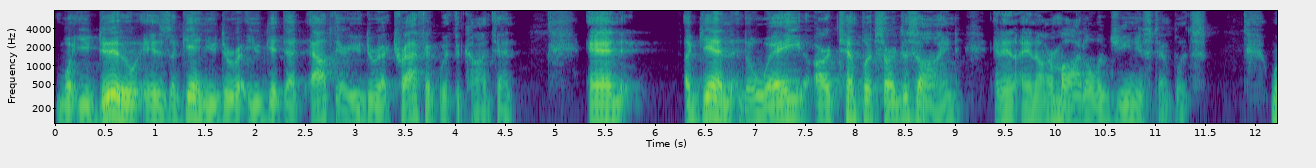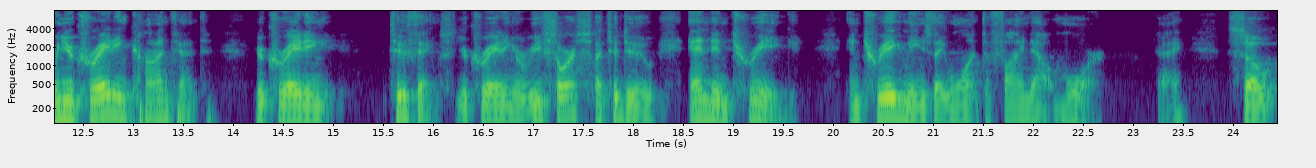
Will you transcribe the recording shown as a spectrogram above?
what you do is again you direct you get that out there, you direct traffic with the content. And again, the way our templates are designed and in, in our model of genius templates, when you're creating content, you're creating two things. You're creating a resource, a to do, and intrigue. Intrigue means they want to find out more. Okay. So,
